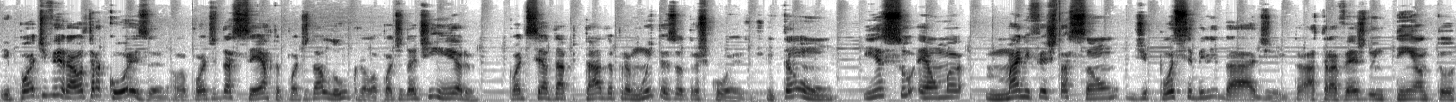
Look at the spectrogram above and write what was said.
E pode virar outra coisa, ela pode dar certo, pode dar lucro, ela pode dar dinheiro, pode ser adaptada para muitas outras coisas. Então, isso é uma manifestação de possibilidade, então, através do intento,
